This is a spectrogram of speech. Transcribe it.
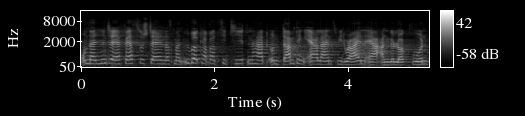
um dann hinterher festzustellen, dass man Überkapazitäten hat und Dumping-Airlines wie Ryanair angelockt wurden.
